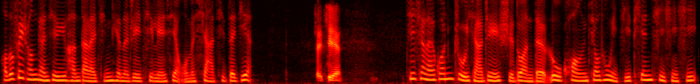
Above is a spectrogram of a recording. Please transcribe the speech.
好的，非常感谢于涵带来今天的这一期连线，我们下期再见。再见。接下来关注一下这一时段的路况、交通以及天气信息。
